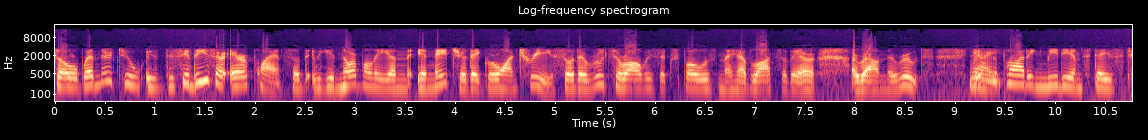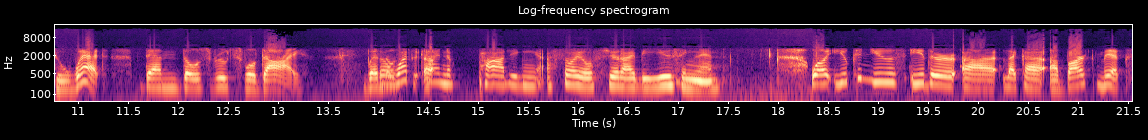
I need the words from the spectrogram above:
So when they're too, you see, these are air plants. So normally in in nature they grow on trees, so their roots are always exposed and they have lots of air around their roots. If the potting medium stays too wet, then those roots will die. When So those, what uh, kind of potting uh, soil should I be using then? Well, you can use either uh, like a, a bark mix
